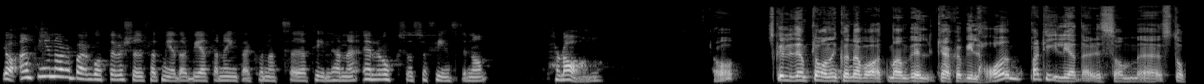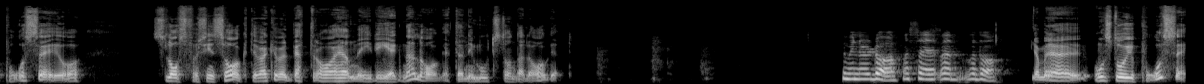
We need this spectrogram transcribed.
ja antingen har det bara gått överstyr för att medarbetarna inte har kunnat säga till henne eller också så finns det någon plan. Ja, skulle den planen kunna vara att man väl kanske vill ha en partiledare som eh, står på sig och slåss för sin sak. Det verkar väl bättre att ha henne i det egna laget än i motståndarlaget. Hur menar du då? Vad, säger, vad, vad då? Jag menar, hon står ju på sig.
